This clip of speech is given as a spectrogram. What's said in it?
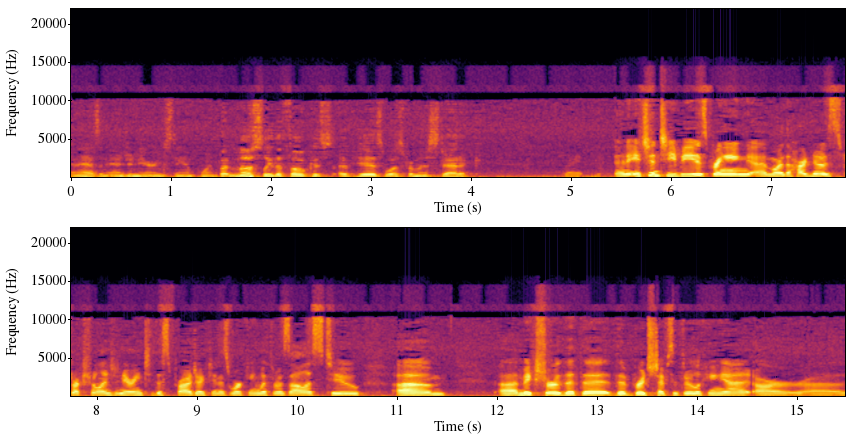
and has an engineering standpoint. But mostly the focus of his was from an aesthetic. Right. And HNTB is bringing uh, more of the hard-nosed structural engineering to this project and is working with Rosales to um, uh, make sure that the, the bridge types that they're looking at are, uh,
